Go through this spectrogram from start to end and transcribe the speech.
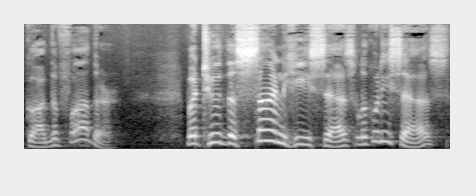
God the Father. But to the Son, he says, look what he says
